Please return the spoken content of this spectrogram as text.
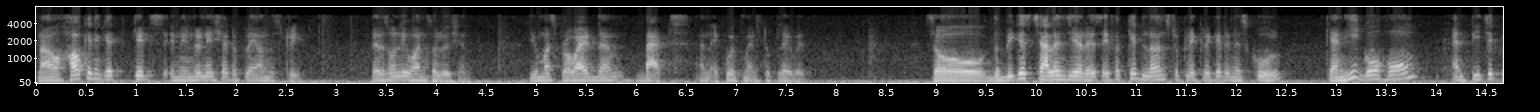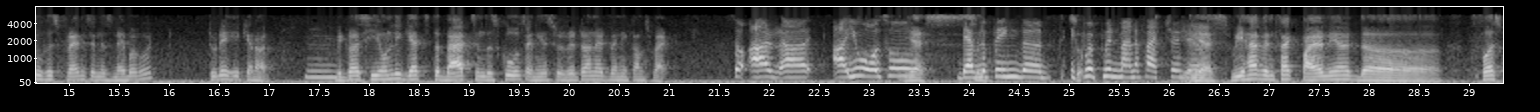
Now, how can you get kids in Indonesia to play on the street? There is only one solution. You must provide them bats and equipment to play with. So, the biggest challenge here is if a kid learns to play cricket in his school, can he go home and teach it to his friends in his neighborhood? Today he cannot. Hmm. Because he only gets the bats in the schools and he has to return it when he comes back. So are uh, are you also Yes. So- developing the so- equipment manufacture here? Yes, we have in fact pioneered the first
